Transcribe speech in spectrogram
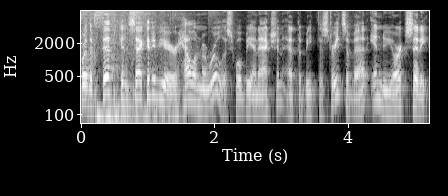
For the fifth consecutive year, Helen Maroulis will be in action at the Beat the Streets event in New York City.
